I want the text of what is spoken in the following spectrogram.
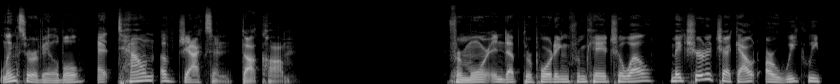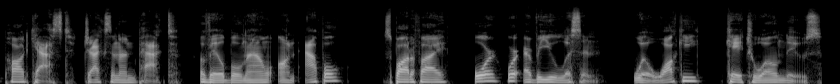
Links are available at townofjackson.com. For more in depth reporting from KHOL, make sure to check out our weekly podcast, Jackson Unpacked, available now on Apple, Spotify, or wherever you listen. Will Walkey, KHOL News.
